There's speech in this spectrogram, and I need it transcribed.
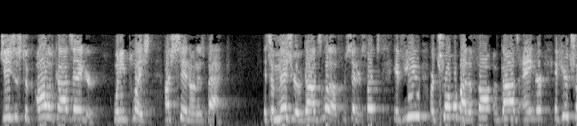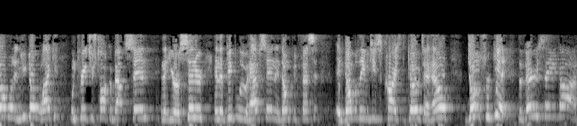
Jesus took all of God's anger when he placed our sin on his back. It's a measure of God's love for sinners. Folks, if you are troubled by the thought of God's anger, if you're troubled and you don't like it when preachers talk about sin and that you're a sinner and that people who have sinned and don't confess it and don't believe in Jesus Christ go to hell, don't forget the very same God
